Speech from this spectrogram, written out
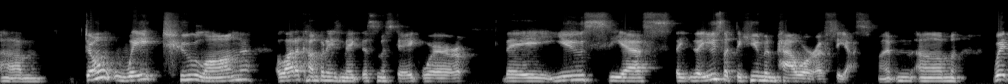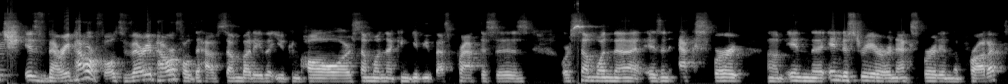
um, don't wait too long. A lot of companies make this mistake where they use cs they, they use like the human power of cs right? um, which is very powerful. It's very powerful to have somebody that you can call or someone that can give you best practices or someone that is an expert um, in the industry or an expert in the product.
